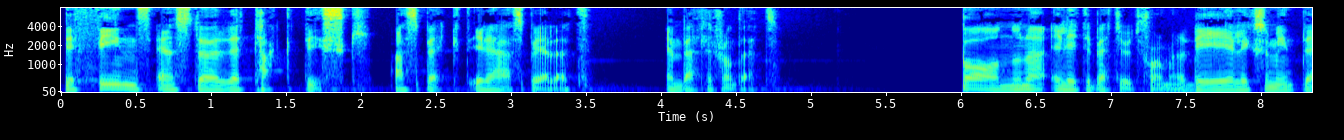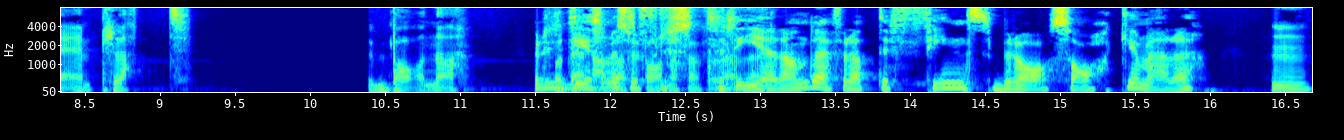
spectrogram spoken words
det finns en större taktisk aspekt i det här spelet än Battlefront 1. Banorna är lite bättre utformade. Det är liksom inte en platt bana. det är det som är så frustrerande för att det finns bra saker med det. Mm.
